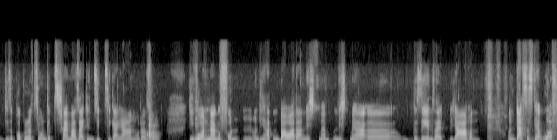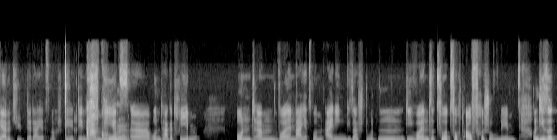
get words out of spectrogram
diese Population gibt es scheinbar seit den 70er Jahren oder so. Die wurden Mhm. da gefunden und die hatten Bauer da nicht mehr, nicht mehr äh, gesehen seit Jahren. Und das ist der Urpferdetyp, der da jetzt noch steht. Den Ach, haben die cool. jetzt äh, runtergetrieben und ähm, wollen da jetzt wohl mit einigen dieser Stuten, die wollen sie zur Zuchtauffrischung nehmen. Und diese,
